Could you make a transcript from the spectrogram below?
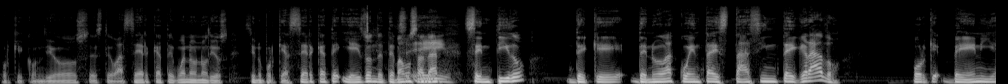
porque con Dios, este, o acércate, bueno, no Dios, sino porque acércate, y ahí es donde te vamos a dar sentido de que de nueva cuenta estás integrado. Porque ven y,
